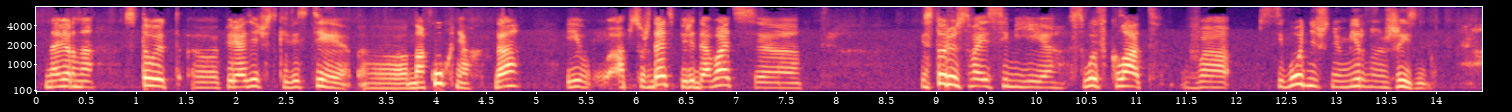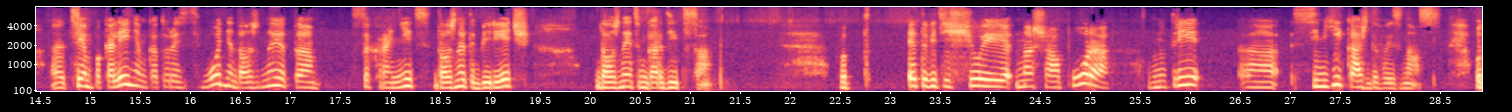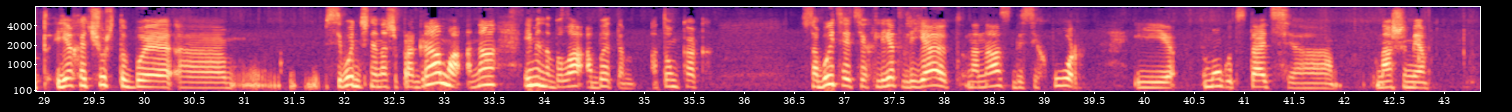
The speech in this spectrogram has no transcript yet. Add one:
наверное, стоит э, периодически вести э, на кухнях, да, и обсуждать, передавать э, историю своей семьи, свой вклад в сегодняшнюю мирную жизнь тем поколениям, которые сегодня должны это сохранить, должны это беречь, должны этим гордиться. Вот это ведь еще и наша опора внутри э, семьи каждого из нас. Вот я хочу, чтобы э, сегодняшняя наша программа, она именно была об этом, о том, как события тех лет влияют на нас до сих пор и могут стать э, нашими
